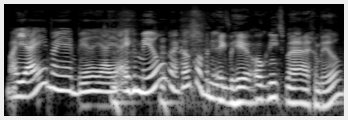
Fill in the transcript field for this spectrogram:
Maar jij, ben jij, beheer jij je eigen mail? Ben ik ook wel benieuwd. Ik beheer ook niet mijn eigen mail.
